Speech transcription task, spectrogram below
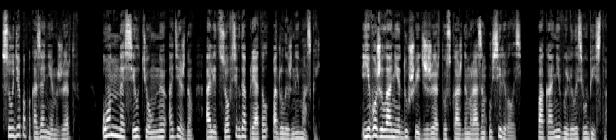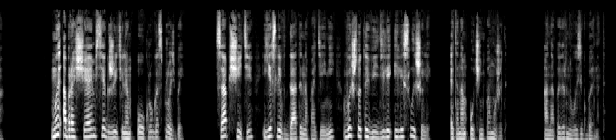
Судя по показаниям жертв, он носил темную одежду, а лицо всегда прятал под лыжной маской. Его желание душить жертву с каждым разом усиливалось, пока не вылилось в убийство — мы обращаемся к жителям округа с просьбой. Сообщите, если в даты нападений вы что-то видели или слышали. Это нам очень поможет. Она повернулась к Беннет.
